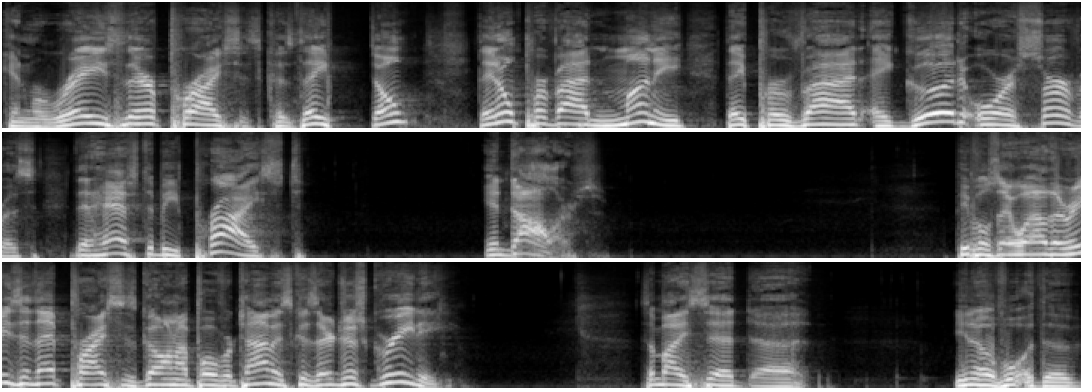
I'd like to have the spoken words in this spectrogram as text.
can raise their prices because they don't they don't provide money, they provide a good or a service that has to be priced in dollars. People say, well, the reason that price has gone up over time is because they're just greedy. Somebody said, uh, you know, the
